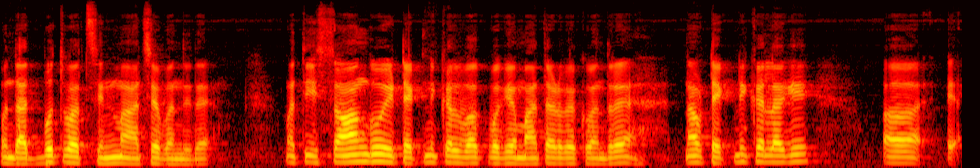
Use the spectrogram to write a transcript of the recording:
ಒಂದು ಅದ್ಭುತವಾದ ಸಿನಿಮಾ ಆಚೆ ಬಂದಿದೆ. ಮತ್ತು ಈ ಸಾಂಗು ಈ ಟೆಕ್ನಿಕಲ್ ವರ್ಕ್ ಬಗ್ಗೆ ಮಾತಾಡಬೇಕು ಅಂದರೆ ನಾವು ಟೆಕ್ನಿಕಲ್ ಆಗಿ ಆ, ಎ-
